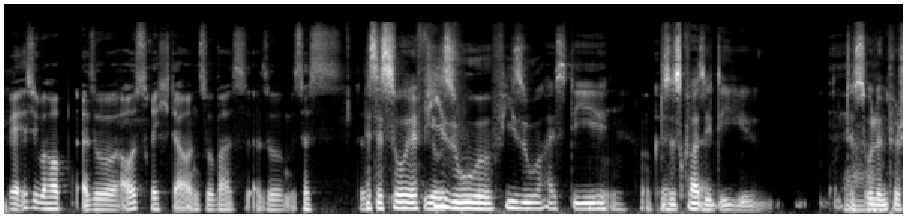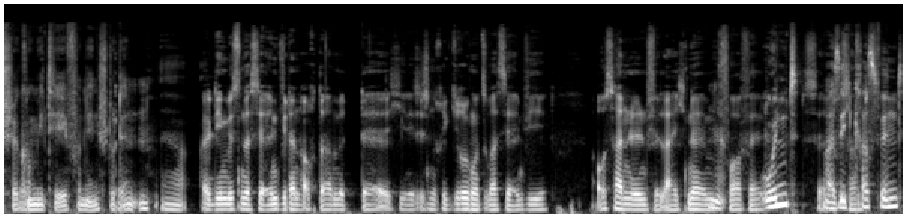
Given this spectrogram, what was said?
Wer ist überhaupt, also Ausrichter und sowas? Also ist das. Das Es ist so FISU, FISU heißt die, Okay. das ist quasi die, das Ja. Olympische Komitee von den Studenten. ja. Weil die müssen das ja irgendwie dann auch da mit der chinesischen Regierung und sowas ja irgendwie aushandeln, vielleicht, ne, im Ja. Vorfeld. Und, Das ja was ich krass finde,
